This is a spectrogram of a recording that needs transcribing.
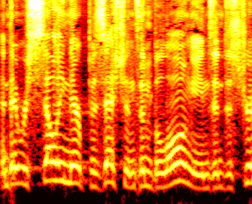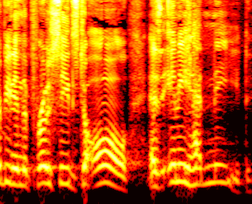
And they were selling their possessions and belongings and distributing the proceeds to all as any had need.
